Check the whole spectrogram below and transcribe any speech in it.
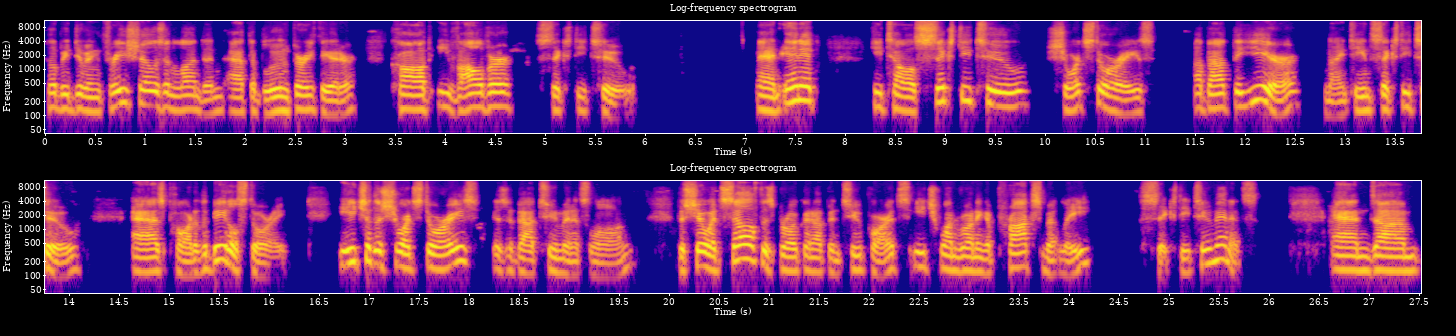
he'll be doing three shows in London at the Bloomsbury Theatre called Evolver 62. And in it, he tells 62 short stories about the year 1962 as part of the Beatles story. Each of the short stories is about two minutes long. The show itself is broken up in two parts, each one running approximately 62 minutes. And um,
